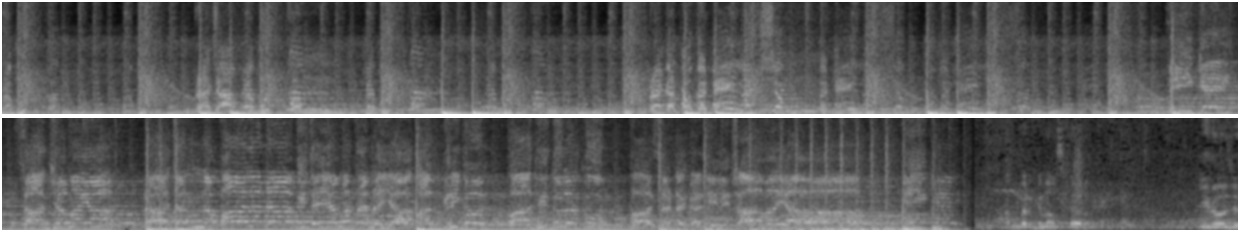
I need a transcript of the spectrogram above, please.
ప్రభుత్వం. ప్రజా ప్రభుత్వం. ప్రభుత్వం. ప్రగతొకటే లక్ష్యం. ఒకటే ఈరోజు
